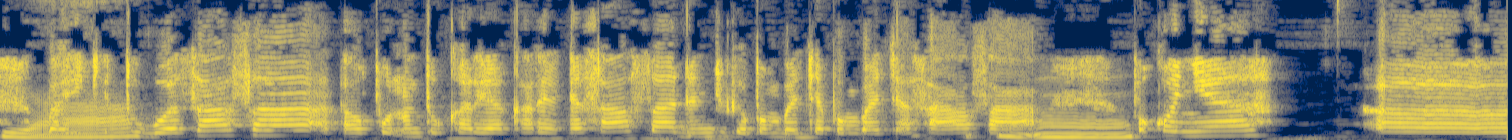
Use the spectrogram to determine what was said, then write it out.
Iya. baik itu buat Salsa ataupun untuk karya-karyanya Salsa dan juga pembaca-pembaca Salsa. Mm-mm. Pokoknya eh,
